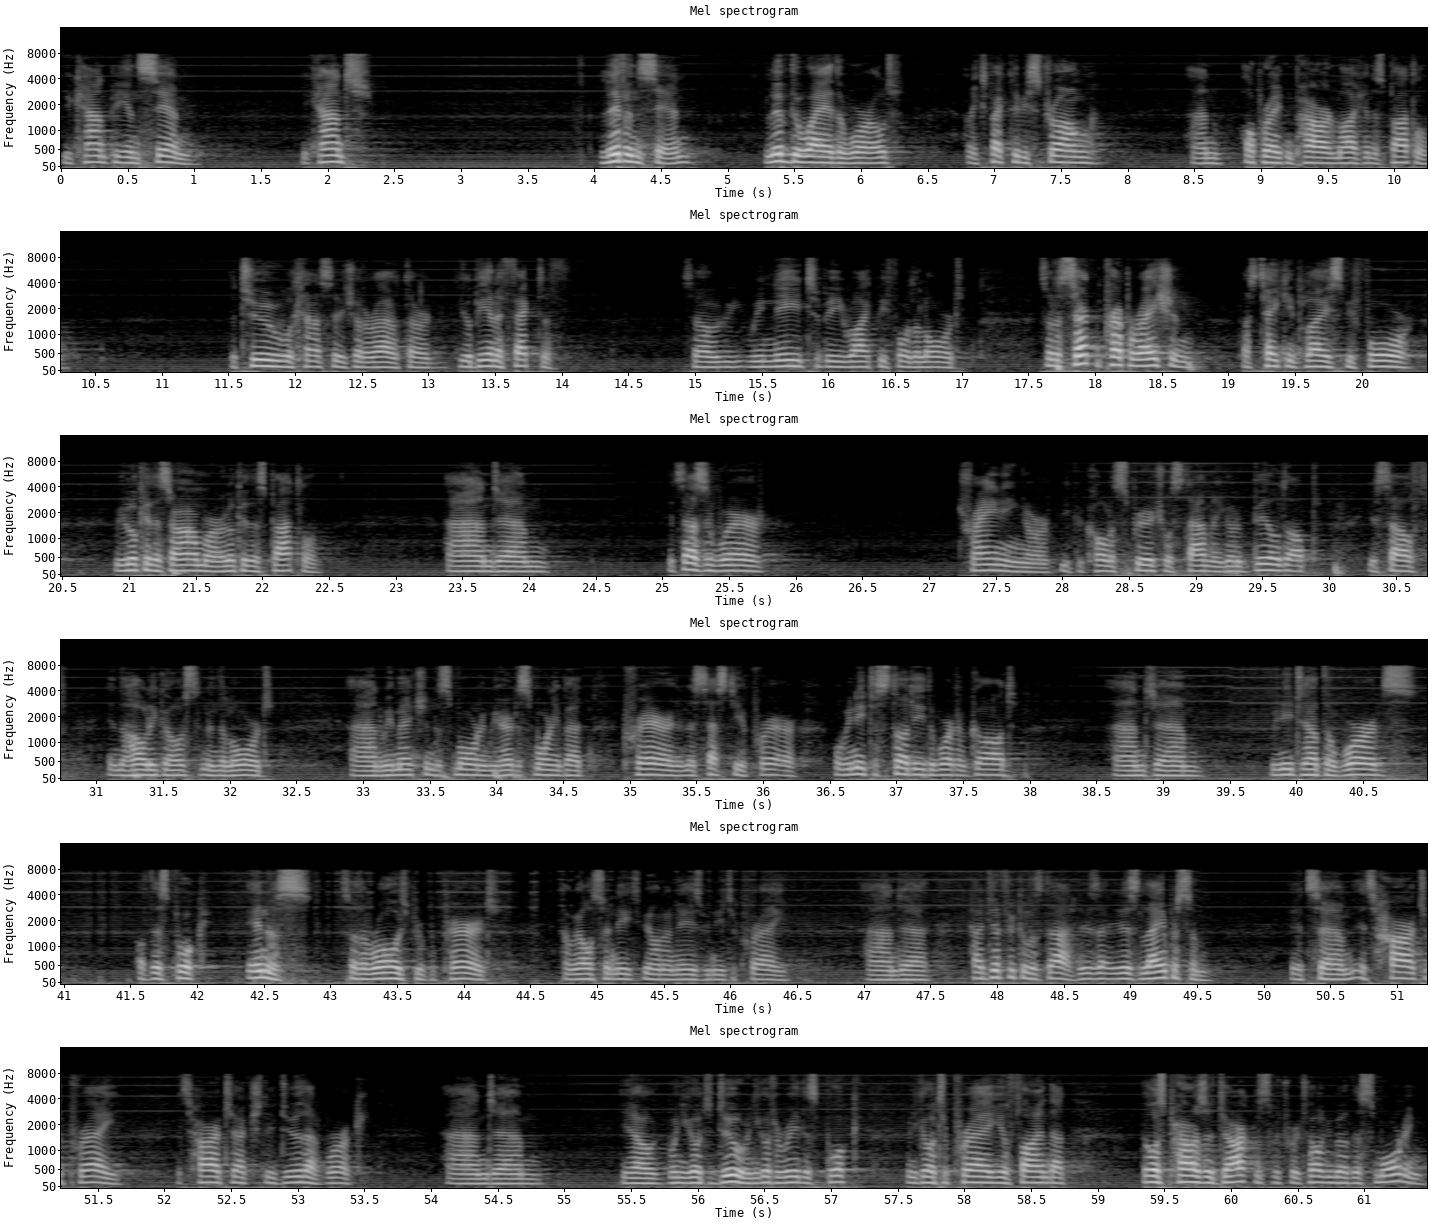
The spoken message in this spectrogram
you can't be in sin. You can't live in sin, live the way of the world, and expect to be strong and operate in power and might in this battle. The two will cancel each other out. They're, you'll be ineffective. So we, we need to be right before the Lord. So there's certain preparation that's taking place before we look at this armor or look at this battle. And um, it's as if we're training, or you could call it spiritual stamina. You've got to build up yourself in the Holy Ghost and in the Lord. And we mentioned this morning, we heard this morning about prayer and the necessity of prayer. Well, we need to study the Word of God, and um, we need to have the words of this book in us so that we're always prepared. And we also need to be on our knees, we need to pray. And uh, how difficult is that? It is, it is laborsome. It's, um, it's hard to pray. It's hard to actually do that work. And, um, you know, when you go to do when you go to read this book, when you go to pray, you'll find that those powers of darkness, which we're talking about this morning,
